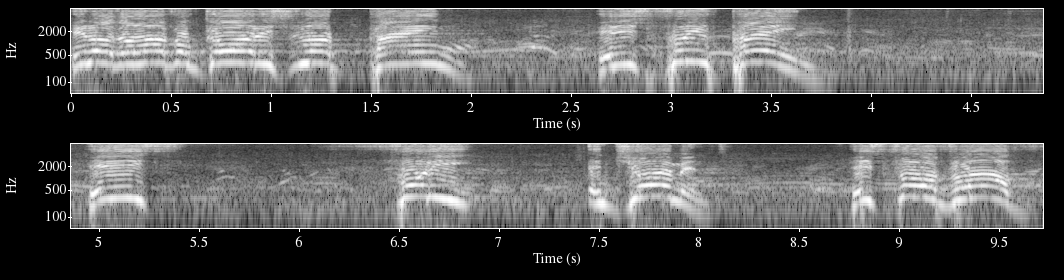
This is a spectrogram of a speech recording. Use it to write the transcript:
You know, the life of God is not pain. It is free pain. It is fully enjoyment. It's full of love.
